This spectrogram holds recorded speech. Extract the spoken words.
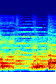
Yeah.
